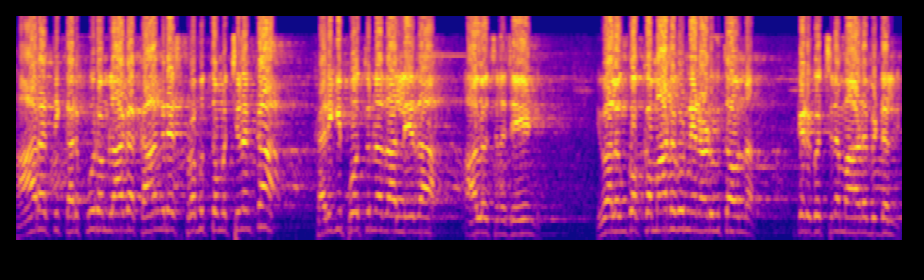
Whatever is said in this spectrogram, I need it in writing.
హారతి కర్పూరం లాగా కాంగ్రెస్ ప్రభుత్వం వచ్చినాక కరిగిపోతున్నదా లేదా ఆలోచన చేయండి. ఇవాళ ఇంకొక మాట కూడా నేను అడుగుతా ఉన్నా. ఇక్కడికి వచ్చిన మా ఆడబిడ్డల్ని.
